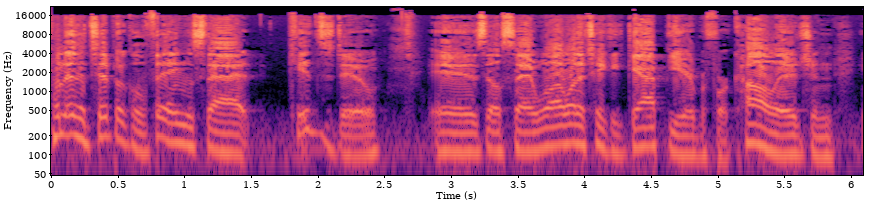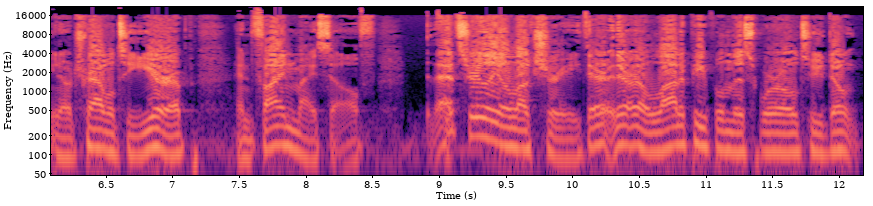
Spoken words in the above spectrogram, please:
one of the typical things that kids do is they'll say, "Well, I want to take a gap year before college and, you know, travel to Europe and find myself." That's really a luxury. There there are a lot of people in this world who don't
